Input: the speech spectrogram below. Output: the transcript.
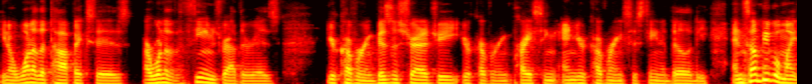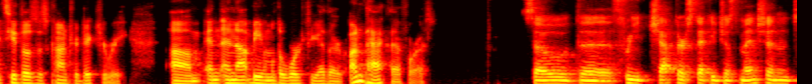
you know, one of the topics is or one of the themes rather is you're covering business strategy, you're covering pricing, and you're covering sustainability. And some people might see those as contradictory um, and, and not being able to work together. Unpack that for us. So the three chapters that you just mentioned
